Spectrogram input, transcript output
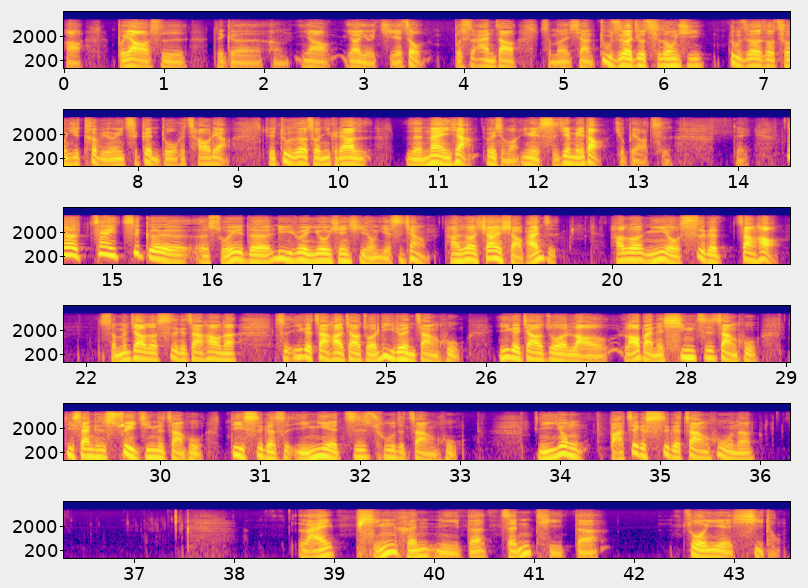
啊。不要是这个，嗯，要要有节奏，不是按照什么像肚子饿就吃东西，肚子饿的时候吃东西特别容易吃更多，会超量，所以肚子饿的时候你可能要忍耐一下。为什么？因为时间没到就不要吃。对，那在这个呃所谓的利润优先系统也是这样。他说像小盘子，他说你有四个账号，什么叫做四个账号呢？是一个账号叫做利润账户。一个叫做老老板的薪资账户，第三个是税金的账户，第四个是营业支出的账户。你用把这个四个账户呢，来平衡你的整体的作业系统。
